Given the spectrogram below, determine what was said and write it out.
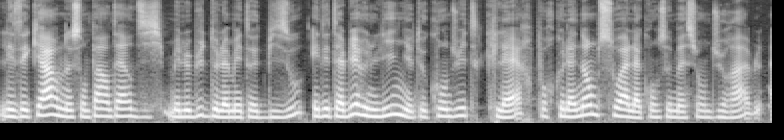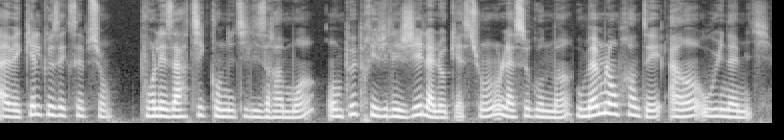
Les écarts ne sont pas interdits, mais le but de la méthode bisou est d'établir une ligne de conduite claire pour que la norme soit la consommation durable, avec quelques exceptions. Pour les articles qu'on utilisera moins, on peut privilégier la location, la seconde main ou même l'emprunter à un ou une amie.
